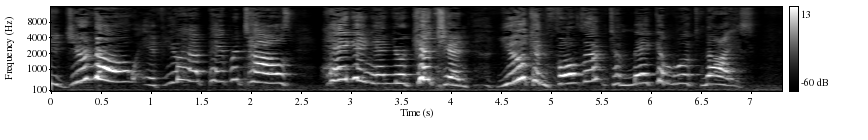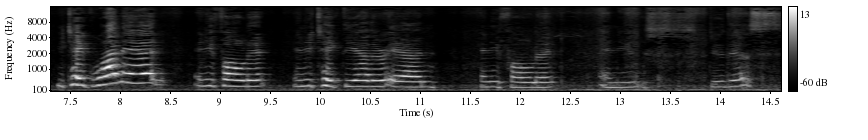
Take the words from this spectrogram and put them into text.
did you know if you have paper towels hanging in your kitchen, you can fold them to make them look nice. You take one end and you fold it, and you take the other end and you fold it, and you do this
